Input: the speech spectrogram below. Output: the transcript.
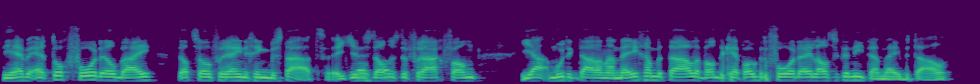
die hebben er toch voordeel bij dat zo'n vereniging bestaat. Weet je, dus dan is de vraag van, ja, moet ik daar dan aan mee gaan betalen? Want ik heb ook de voordelen als ik er niet aan mee betaal.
